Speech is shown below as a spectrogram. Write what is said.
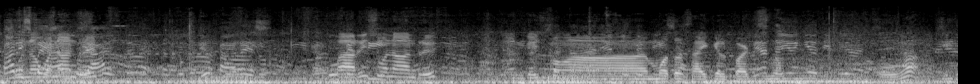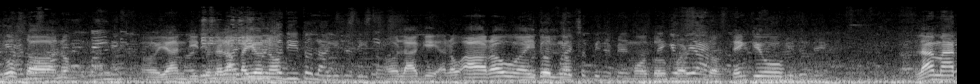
Paris pa yan, 100. kuya? Paris. Paris 100. Yan guys, mga motorcycle parts, no? Oo nga, dito sa ano. Oh, yan, dito na lang kayo, no? dito, lagi siya dito. Oh, lagi. Araw-araw, idol, no? Motor Thank you, parts. Thank you. Salamat.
